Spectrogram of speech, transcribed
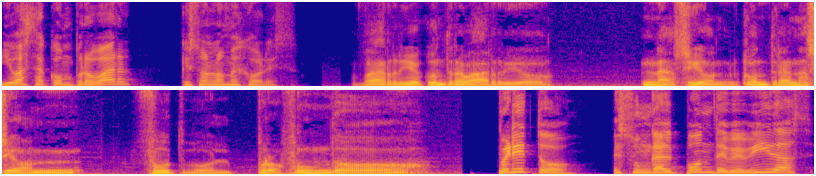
y vas a comprobar que son los mejores. Barrio contra barrio. Nación contra nación. Fútbol profundo. Preto es un galpón de bebidas,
